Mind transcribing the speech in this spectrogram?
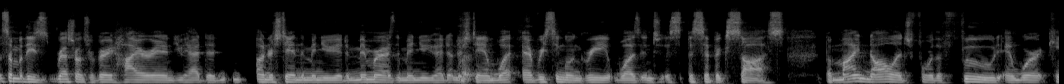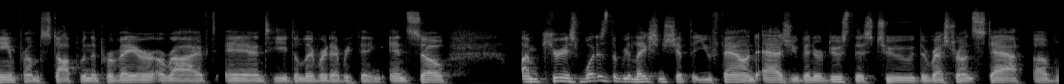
some of these restaurants were very higher end. You had to understand the menu, you had to memorize the menu, you had to understand what every single ingredient was into a specific sauce. But my knowledge for the food and where it came from stopped when the purveyor arrived and he delivered everything. And so I'm curious, what is the relationship that you found as you've introduced this to the restaurant staff of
